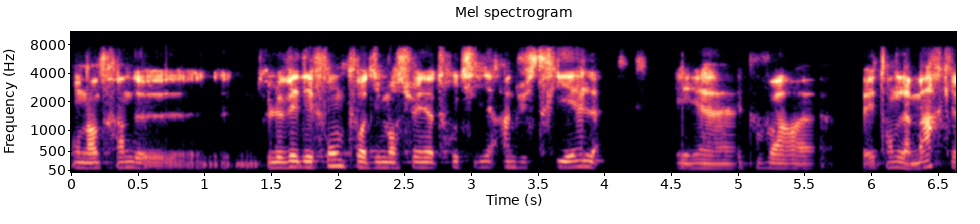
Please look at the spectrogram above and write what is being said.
On est en train de, lever des fonds pour dimensionner notre outil industriel et, pouvoir étendre la marque.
